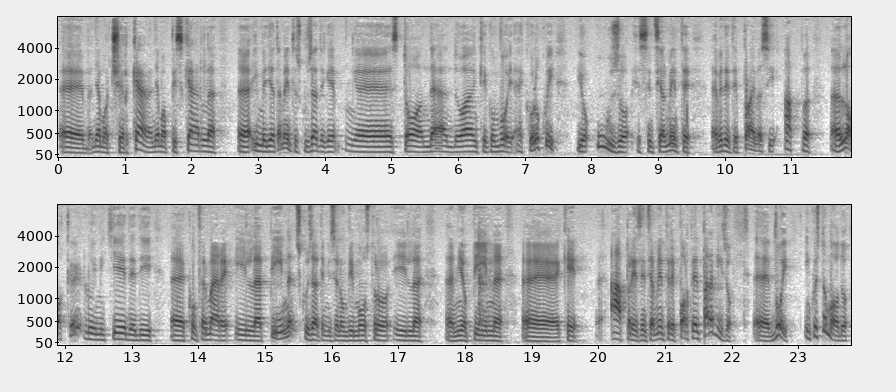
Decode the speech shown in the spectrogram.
andiamo a cercare, andiamo a pescarla immediatamente, scusate che sto andando anche con voi, eccolo qui, io uso essenzialmente, vedete, privacy app eh, locker, lui mi chiede di eh, confermare il PIN, scusatemi se non vi mostro il eh, mio PIN eh, che apre essenzialmente le porte del paradiso, eh, voi in questo modo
